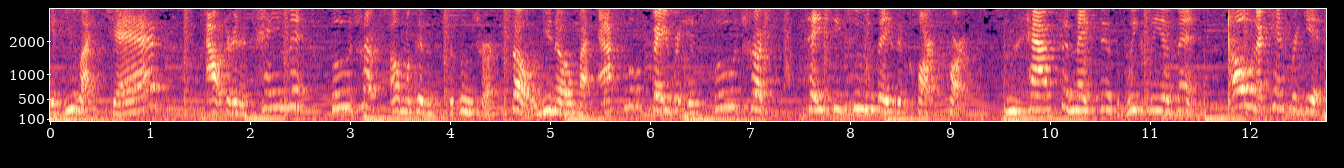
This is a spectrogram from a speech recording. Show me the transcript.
If you like jazz, outdoor entertainment, food trucks, oh my goodness, the food trucks. So, you know, my absolute favorite is Food Truck Tasty Tuesdays in Clark Park. You have to make this weekly event. Oh, and I can't forget,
